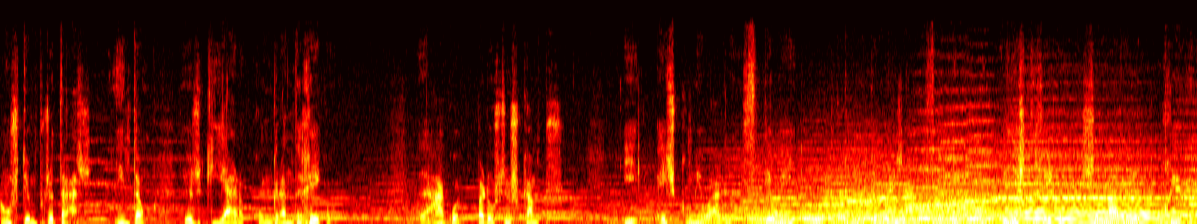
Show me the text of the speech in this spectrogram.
há uns tempos atrás. E então eles guiaram com um grande rego a água para os seus campos. E eis que o milagre se deu aí, porque nunca mais há água. A este rego chamaram-lhe o de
